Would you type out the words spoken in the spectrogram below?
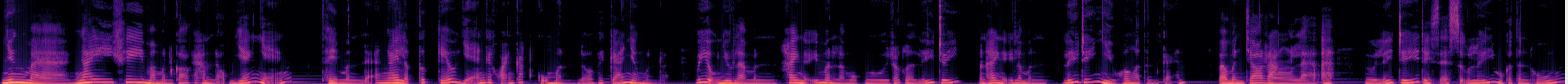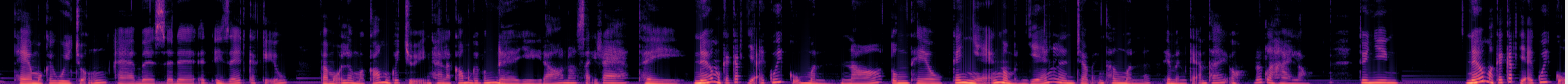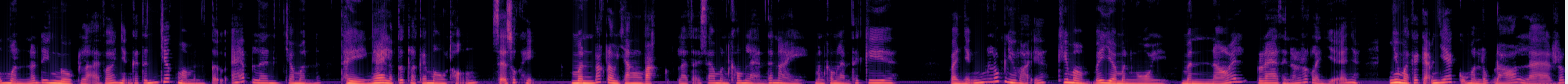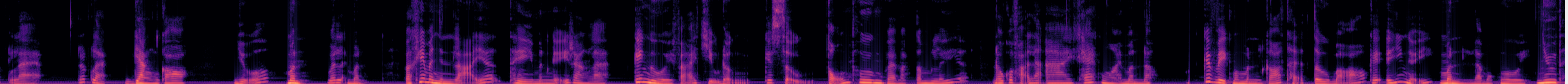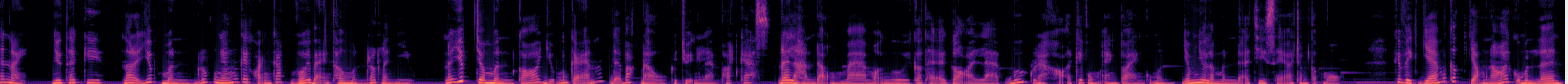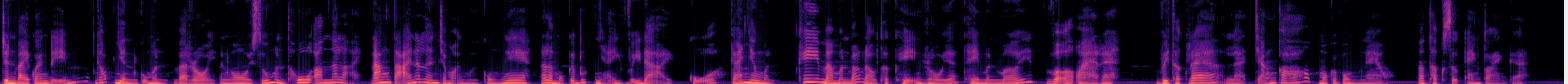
Nhưng mà ngay khi mà mình có cái hành động dán nhãn, thì mình đã ngay lập tức kéo giãn cái khoảng cách của mình đối với cá nhân mình rồi ví dụ như là mình hay nghĩ mình là một người rất là lý trí mình hay nghĩ là mình lý trí nhiều hơn là tình cảm. Và mình cho rằng là à người lý trí thì sẽ xử lý một cái tình huống theo một cái quy chuẩn a b c d x y z các kiểu. Và mỗi lần mà có một cái chuyện hay là có một cái vấn đề gì đó nó xảy ra thì nếu mà cái cách giải quyết của mình nó tuân theo cái nhãn mà mình dán lên cho bản thân mình á, thì mình cảm thấy ồ rất là hài lòng. Tuy nhiên nếu mà cái cách giải quyết của mình nó đi ngược lại với những cái tính chất mà mình tự áp lên cho mình thì ngay lập tức là cái mâu thuẫn sẽ xuất hiện. Mình bắt đầu dằn vặt là tại sao mình không làm thế này, mình không làm thế kia. Và những lúc như vậy á, khi mà bây giờ mình ngồi, mình nói ra thì nó rất là dễ nha. Nhưng mà cái cảm giác của mình lúc đó là rất là rất là gằn co giữa mình với lại mình. Và khi mà nhìn lại á, thì mình nghĩ rằng là cái người phải chịu đựng cái sự tổn thương về mặt tâm lý á, đâu có phải là ai khác ngoài mình đâu. Cái việc mà mình có thể từ bỏ cái ý nghĩ mình là một người như thế này như thế kia nó đã giúp mình rút ngắn cái khoảng cách với bản thân mình rất là nhiều. Nó giúp cho mình có dũng cảm để bắt đầu cái chuyện làm podcast. Đây là hành động mà mọi người có thể gọi là bước ra khỏi cái vùng an toàn của mình giống như là mình đã chia sẻ ở trong tập 1 cái việc dám cất giọng nói của mình lên, trình bày quan điểm, góc nhìn của mình, và rồi mình ngồi xuống mình thu âm nó lại, đăng tải nó lên cho mọi người cùng nghe, đó là một cái bước nhảy vĩ đại của cá nhân mình. Khi mà mình bắt đầu thực hiện rồi á, thì mình mới vỡ òa ra. Vì thật ra là chẳng có một cái vùng nào nó thật sự an toàn cả.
